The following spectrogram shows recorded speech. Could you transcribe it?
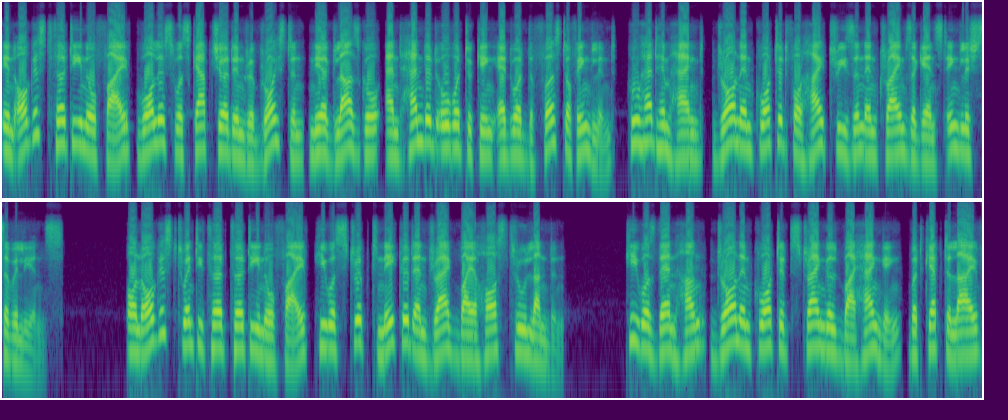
In August 1305, Wallace was captured in Robroyston, near Glasgow, and handed over to King Edward I of England, who had him hanged, drawn and quartered for high treason and crimes against English civilians. On August 23, 1305, he was stripped naked and dragged by a horse through London. He was then hung, drawn and quartered, strangled by hanging, but kept alive,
